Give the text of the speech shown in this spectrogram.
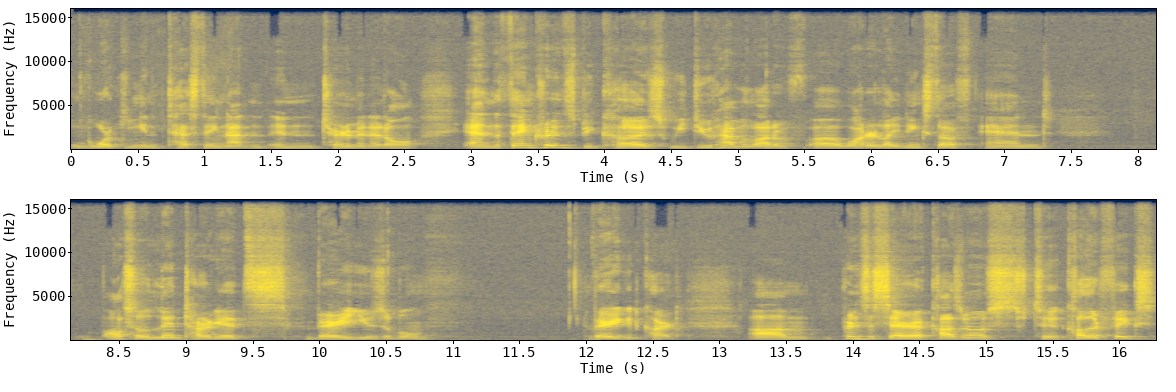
working in testing, not in, in tournament at all. And the Thancreds, because we do have a lot of uh, water lightning stuff and also lid targets, very usable, very good card. Um, Princess Sarah Cosmos to color fix.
